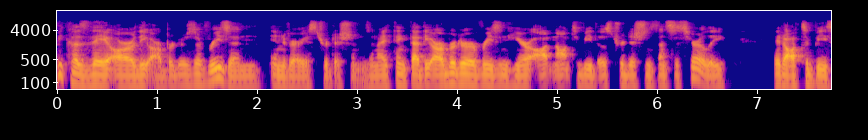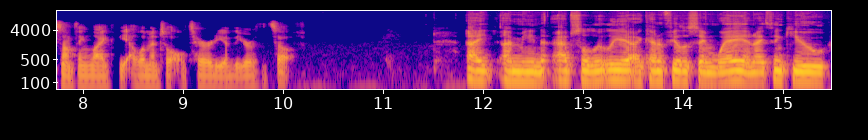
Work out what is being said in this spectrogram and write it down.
because they are the arbiters of reason in various traditions. And I think that the arbiter of reason here ought not to be those traditions necessarily. It ought to be something like the elemental alterity of the earth itself. I, I mean, absolutely. I kind of feel the same way. And I think you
